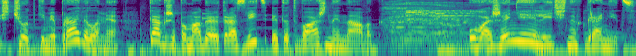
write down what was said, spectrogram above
с четкими правилами также помогают развить этот важный навык. Уважение личных границ.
